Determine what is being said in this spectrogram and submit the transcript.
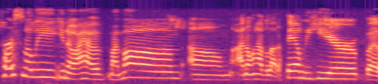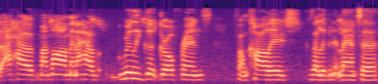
personally, you know, I have my mom. Um, I don't have a lot of family here, but I have my mom, and I have really good girlfriends from college because I live in Atlanta.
